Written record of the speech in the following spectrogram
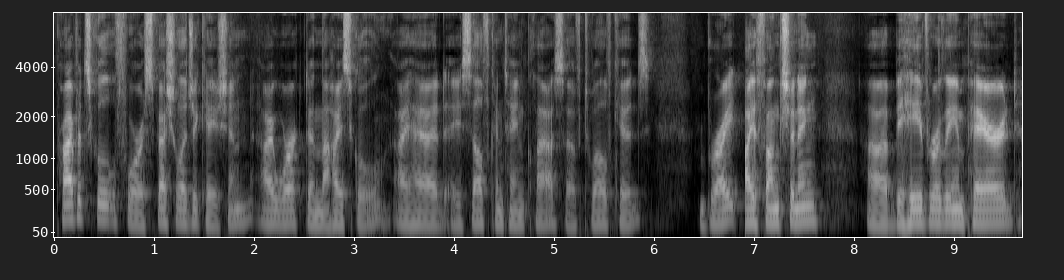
private school for special education. I worked in the high school. I had a self contained class of 12 kids, bright, high functioning, uh, behaviorally impaired,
